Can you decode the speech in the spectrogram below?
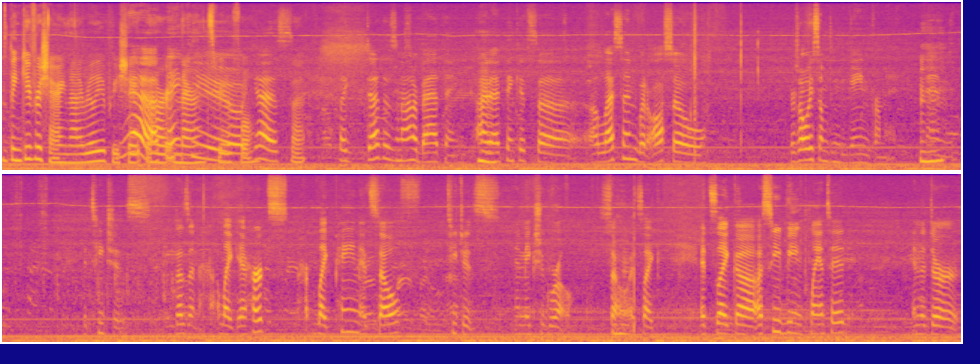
Thank you for sharing that. I really appreciate the heart in there. You. it's beautiful. Yes. But like death is not a bad thing. I, hmm. I think it's a, a lesson but also there's always something to gain from it. Mm-hmm. And it teaches. It doesn't like it hurts like pain itself teaches and makes you grow. So mm-hmm. it's like it's like a, a seed being planted in the dirt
